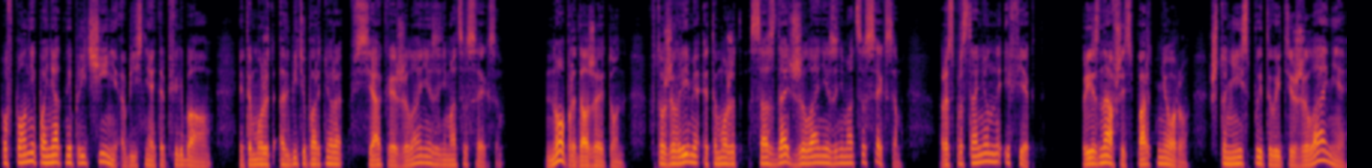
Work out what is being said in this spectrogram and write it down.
по вполне понятной причине, объясняет Апфельбаум. Это может отбить у партнера всякое желание заниматься сексом. Но, продолжает он, в то же время это может создать желание заниматься сексом, Распространенный эффект. Признавшись партнеру, что не испытываете желания,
